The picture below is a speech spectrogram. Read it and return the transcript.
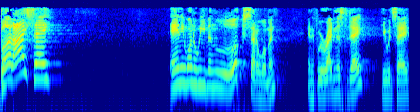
But I say, anyone who even looks at a woman, and if we were writing this today, he would say,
